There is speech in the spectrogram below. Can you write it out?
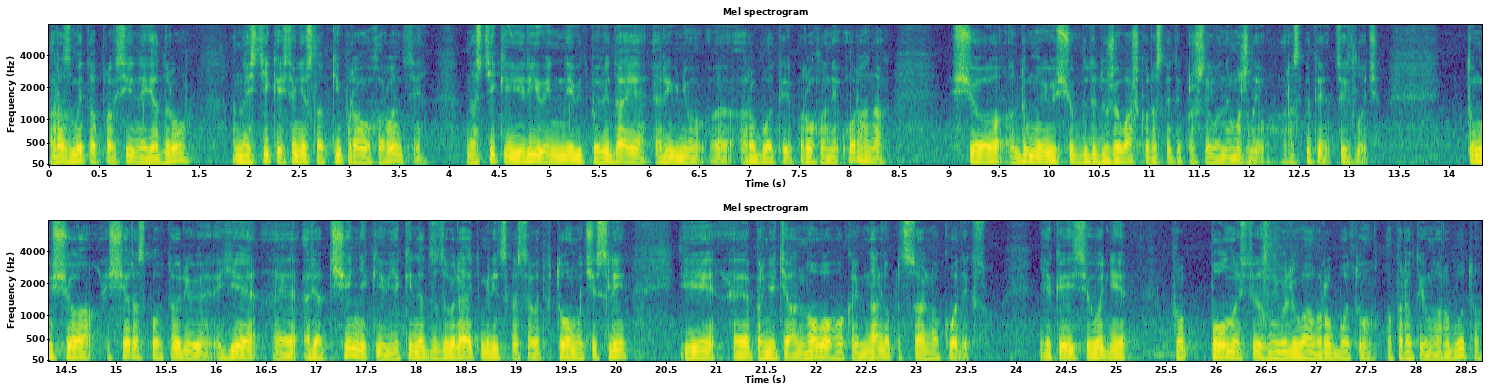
розмито професійне ядро, настільки сьогодні слабкі правоохоронці, настільки і рівень не відповідає рівню е, роботи в правоохоронних органах, що думаю, що буде дуже важко розкрити, можливо, неможливо розкрити цей злочин. Тому що, ще раз повторюю, є е, ряд чинників, які не дозволяють міліції працювати, в тому числі і е, прийняття нового кримінального процесуального кодексу, який сьогодні повністю знівелював роботу, оперативну роботу.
